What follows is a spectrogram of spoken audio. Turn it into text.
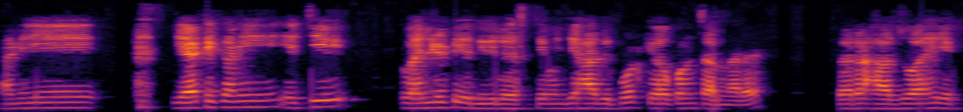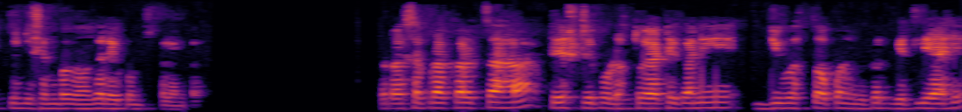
आणि या ठिकाणी याची व्हॅलिडिटी दिलेली असते. म्हणजे हा रिपोर्ट केव्हापर्यंत चालणार आहे? तर हा जो आहे एकतीस डिसेंबर दोन हजार एकोणीस पर्यंत. तर अशा प्रकारचा हा टेस्ट रिपोर्ट असतो. या ठिकाणी जी वस्तू आपण विकत घेतली आहे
